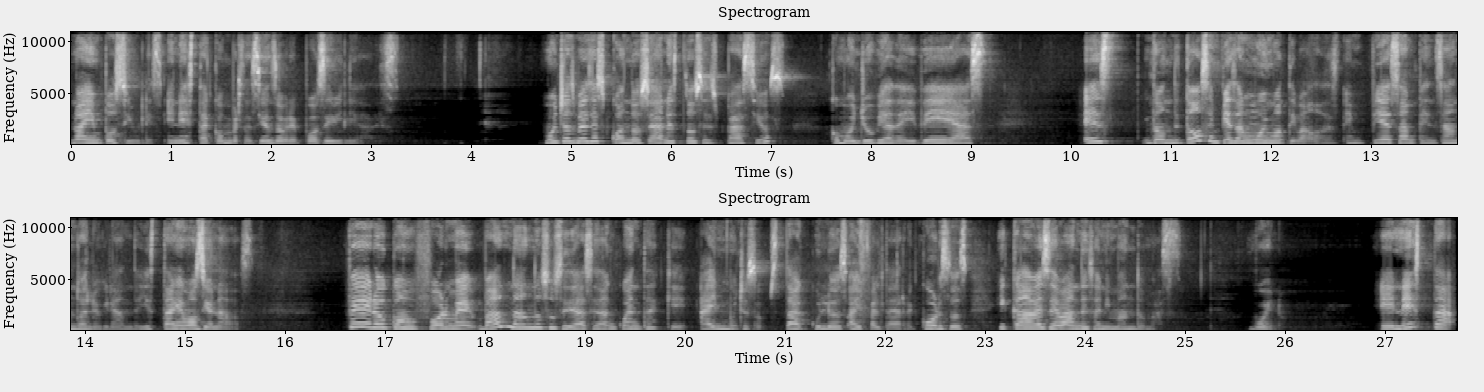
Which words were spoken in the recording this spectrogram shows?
no hay imposibles en esta conversación sobre posibilidades. Muchas veces cuando se dan estos espacios, como lluvia de ideas, es donde todos empiezan muy motivados, empiezan pensando a lo grande y están emocionados. Pero conforme van dando sus ideas se dan cuenta que hay muchos obstáculos, hay falta de recursos y cada vez se van desanimando más. Bueno, en esta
